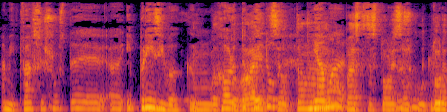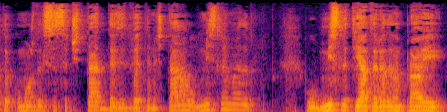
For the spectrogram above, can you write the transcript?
Ами това всъщност е а, и призива към и, хората, това които е целта на няма... Европейската столица на културата. Ако може да се съчетаят тези двете неща, обмисляме да обмисля театъра да направи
